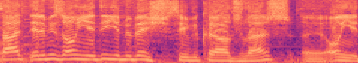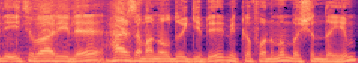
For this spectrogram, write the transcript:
Saatlerimiz 17.25 sevgili kralcılar. 17 ee, itibariyle her zaman olduğu gibi mikrofonumun başındayım.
